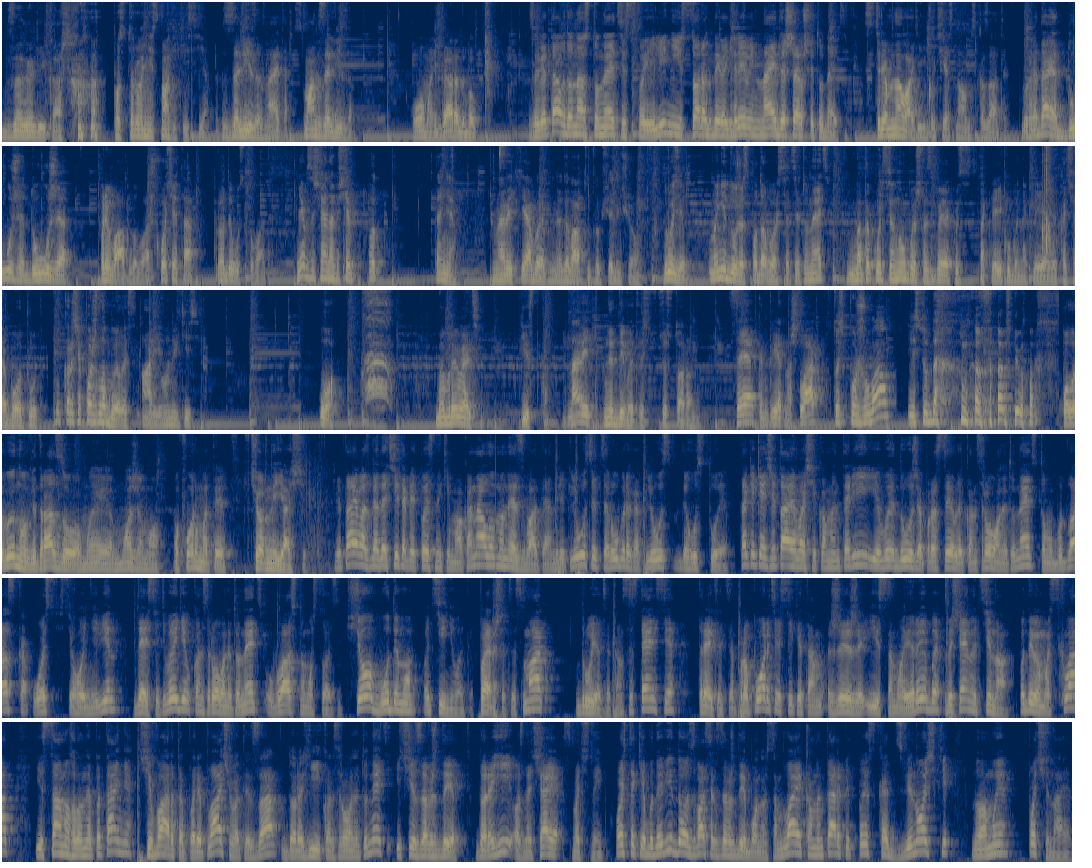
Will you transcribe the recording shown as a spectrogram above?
Взагалі каша. Посторонній смак якийсь є. Заліза, знаєте? Смак заліза. О май гарадабл. Завітав до нас тунець із своєї лінії 49 гривень найдешевший тунець. Стрімноватенько, чесно вам сказати. Виглядає дуже-дуже привабливо, аж хочете продегустувати. Я б, звичайно, ще. От. Та ні. Навіть я би не давав тут взагалі нічого. Друзі, мені дуже сподобався цей тунець. На таку ціну би щось би якусь наклейку би наклеїли, хоча б отут. Ну, коротше, пожлобились. А, і вони якісь. О! Добрий вечір. Кістка. Навіть не дивитесь в цю сторону. Це конкретно шлак. Хтось пожував і сюди назад його. Половину відразу ми можемо оформити в чорний ящик. Вітаю вас, глядачі та підписники мого каналу. Мене звати Андрій Клюс, і це рубрика Клюс дегустує. Так як я читаю ваші коментарі, і ви дуже просили консервований тунець, тому, будь ласка, ось сьогодні він 10 видів консервований тунець у власному соці. Що будемо оцінювати? Перше це смак. Друге це консистенція, третє це пропорція, скільки там жижі і самої риби. Звичайно, ціна. Подивимось склад. І саме головне питання: чи варто переплачувати за дорогий консервований тунець, і чи завжди дорогий означає смачний. Ось таке буде відео. З вас, як завжди, бонусом лайк, коментар, підписка, дзвіночки. Ну а ми починаємо.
